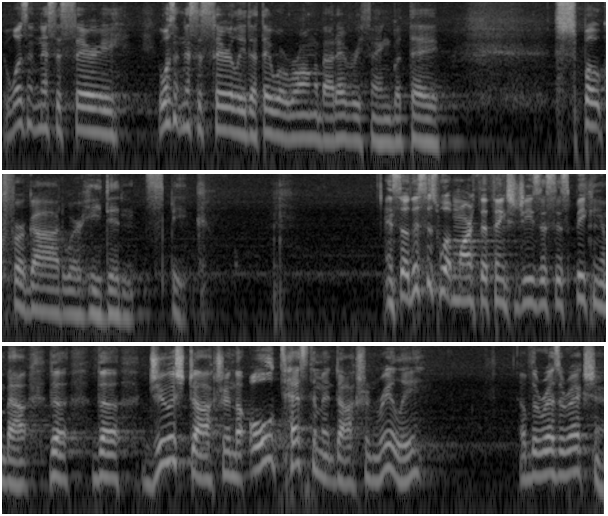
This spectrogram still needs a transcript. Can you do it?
It wasn't necessary, it wasn't necessarily that they were wrong about everything, but they spoke for God where he didn't speak. And so, this is what Martha thinks Jesus is speaking about the, the Jewish doctrine, the Old Testament doctrine, really, of the resurrection.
